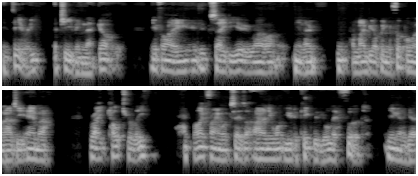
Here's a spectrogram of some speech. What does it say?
in theory, achieving that goal. If I say to you, well, you know, maybe I'll bring a football analogy, Emma, great culturally, my framework says I only want you to kick with your left foot. You're going to go,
